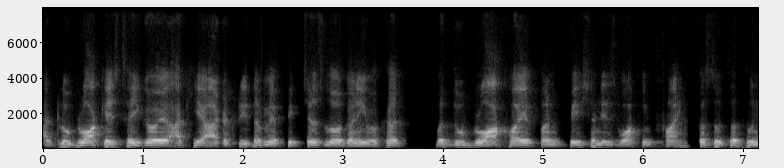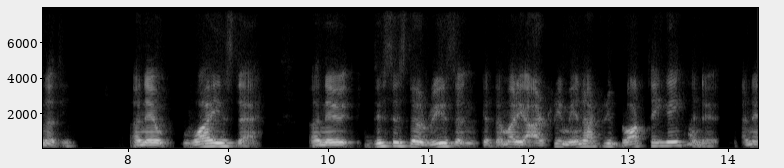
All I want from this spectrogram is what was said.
આટલું બ્લોકેજ થઈ ગયો આખી આર્ટરી તમે પિક્ચર્સ લો ઘણી વખત બધું બ્લોક હોય પણ પેશન્ટ ઇઝ વોકિંગ ફાઇન કશું થતું નથી અને વાય ઇઝ ધેટ અને ધીસ ઇઝ ધ રીઝન કે તમારી આર્ટરી મેન આર્ટરી બ્લોક થઈ ગઈ હોય ને અને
